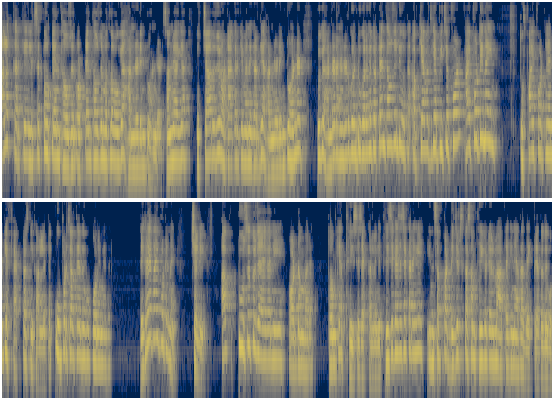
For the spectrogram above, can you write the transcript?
अलग करके लिख सकता हूँ टेन थाउज़ेंड और टेन थाउज़ेंड मतलब हो गया हंड्रेड इंटू हंड्रेड समझ में आ गया? तो चार ज़ीरो हटा करके मैंने कर दिया हंड्रेड इंटू हंड्रेड क्योंकि हंड्रेड हंड्रेड को इंटू करेंगे तो टेन थाउज़ेंड ही होता है। अब क्या बच गया पीछे? फाइव फोर्टी नाइन तो फाइव फोर्टी नाइन के फैक्टर्स निकाल लेते हैं। ऊपर चलते हैं देखो कोने में इधर। देख रहे हैं फाइव फोर्टी नाइन चलिए, अब टू से तो जाएगा नहीं ऑड नंबर है। तो हम क्या थ्री से चेक कर लेंगे। थ्री से कैसे चेक करेंगे? इन सब का डिजिट्स का सम थ्री के टेल में आता है कि नहीं आता, देखते हैं। तो देखो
